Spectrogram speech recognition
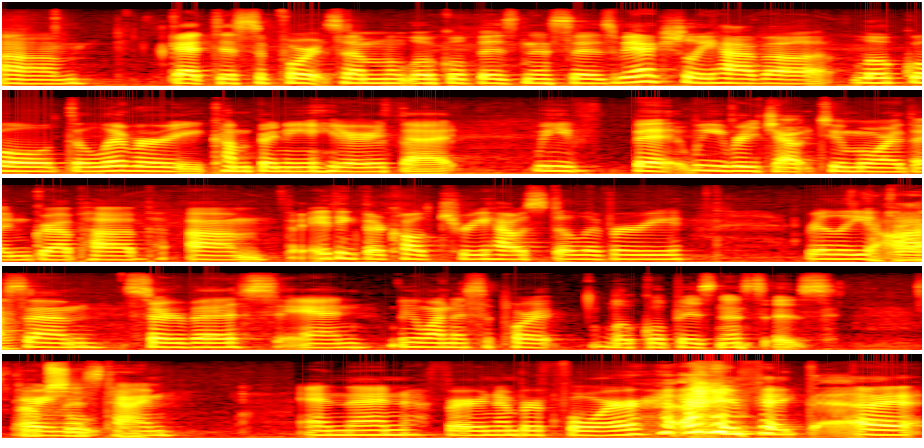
Um, Get to support some local businesses. We actually have a local delivery company here that we've bit, we reach out to more than Grubhub. Um, I think they're called Treehouse Delivery. Really awesome service, and we want to support local businesses during this time. And then for number four, I picked a,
